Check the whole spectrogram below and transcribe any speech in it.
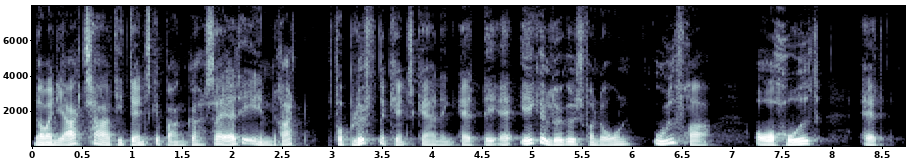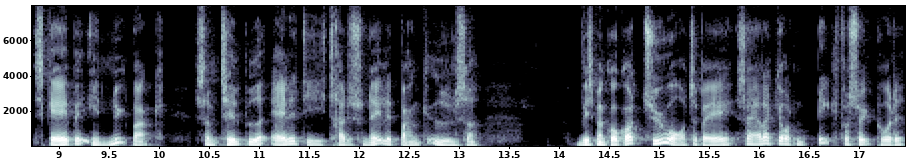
Når man jagter de danske banker, så er det en ret forbløffende kendskærning, at det er ikke lykkedes for nogen udefra overhovedet at skabe en ny bank, som tilbyder alle de traditionelle bankydelser – hvis man går godt 20 år tilbage, så er der gjort en del forsøg på det.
